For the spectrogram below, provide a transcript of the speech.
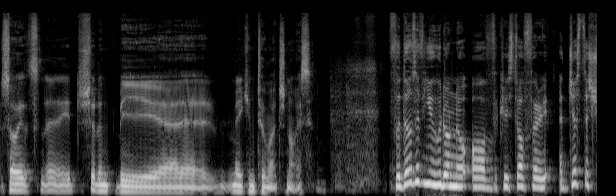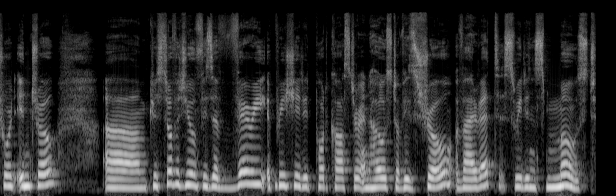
so it's uh, it shouldn't be uh, making too much noise. For those of you who don't know of Kristoffer, uh, just a short intro. Um, Kristoffer Triumf is a very appreciated podcaster and host of his show, Värvet, Sweden's most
